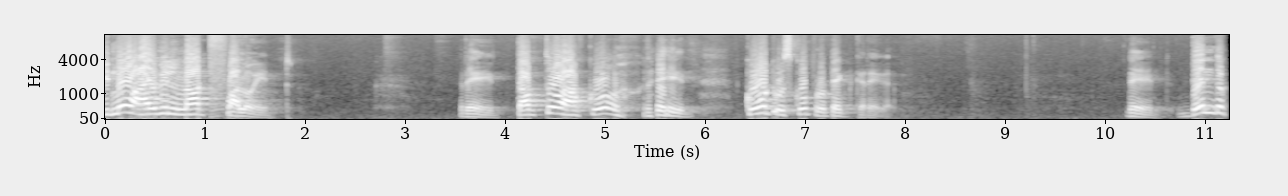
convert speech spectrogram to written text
कि no, I will not follow it. रेत तब तो आपको रेत कोर्ट उसको प्रोटेक्ट करेगा। Right then the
